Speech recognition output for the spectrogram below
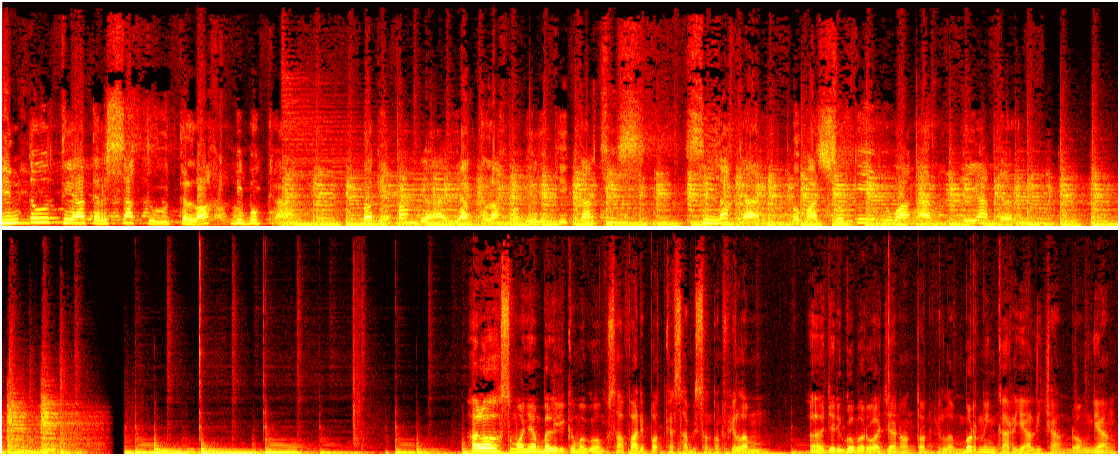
Pintu teater satu telah dibuka. Bagi Anda yang telah memiliki karcis, silakan memasuki ruangan teater. Halo semuanya, balik lagi sama gue Mustafa di podcast habis nonton film uh, Jadi gue baru aja nonton film Burning karya Lee Chang-dong yang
